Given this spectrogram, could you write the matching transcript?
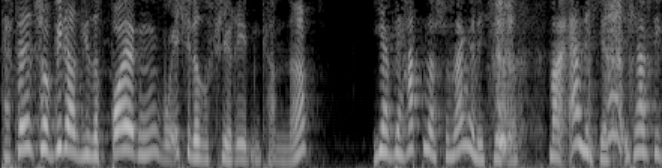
Das sind schon wieder diese Folgen, wo ich wieder so viel reden kann, ne? Ja, wir hatten das schon lange nicht mehr. Mal ehrlich jetzt, ich habe die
